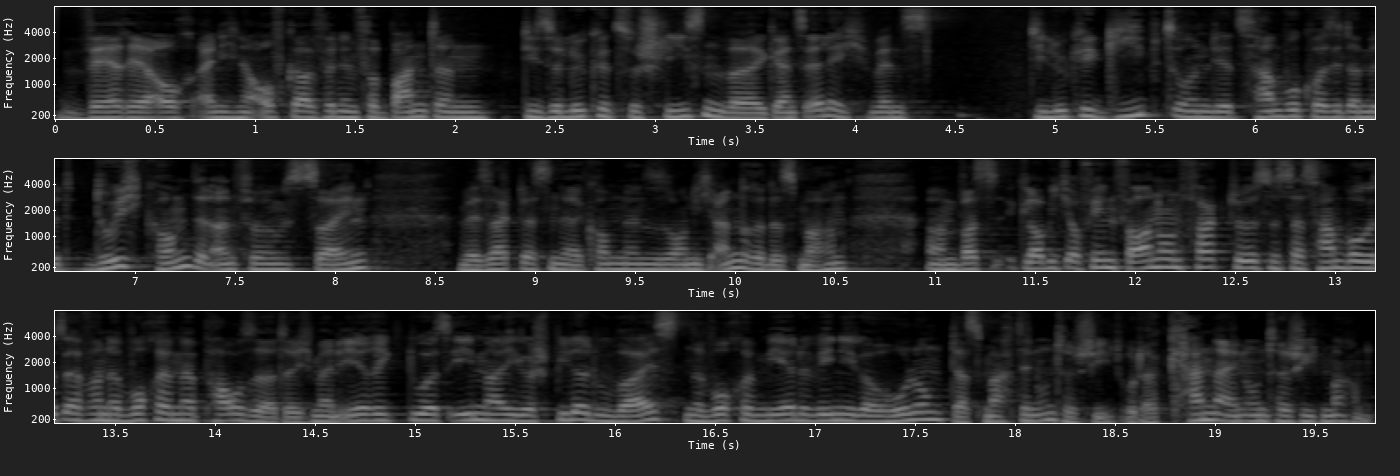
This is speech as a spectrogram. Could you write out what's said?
Wäre ja auch eigentlich eine Aufgabe für den Verband, dann diese Lücke zu schließen, weil ganz ehrlich, wenn es die Lücke gibt und jetzt Hamburg quasi damit durchkommt, in Anführungszeichen, Wer sagt, dass in der kommenden Saison nicht andere das machen? Ähm, was, glaube ich, auf jeden Fall auch noch ein Faktor ist, ist, dass Hamburg jetzt einfach eine Woche mehr Pause hatte. Ich meine, Erik, du als ehemaliger Spieler, du weißt, eine Woche mehr oder weniger Erholung, das macht den Unterschied oder kann einen Unterschied machen.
